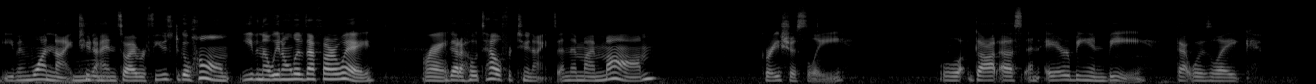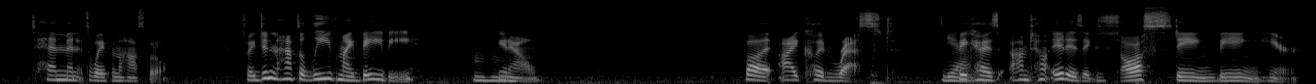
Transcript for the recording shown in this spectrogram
even one night, two nights, and so I refused to go home, even though we don't live that far away. right. We got a hotel for two nights, and then my mom, graciously, got us an Airbnb that was like 10 minutes away from the hospital. So I didn't have to leave my baby, you know, but I could rest yeah, because I'm telling it is exhausting being here.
